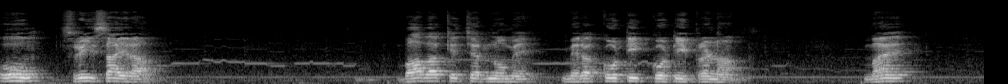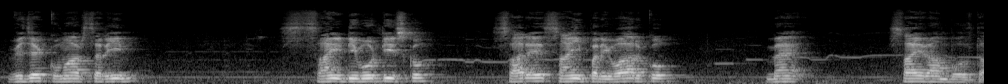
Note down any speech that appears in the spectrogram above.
ओम श्री साई राम। बाबा के चरणों में मेरा कोटि कोटि प्रणाम। मैं विजय कुमार सरीन, साईं डिवोटीज को, सारे साईं परिवार को मैं साई राम बोलता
